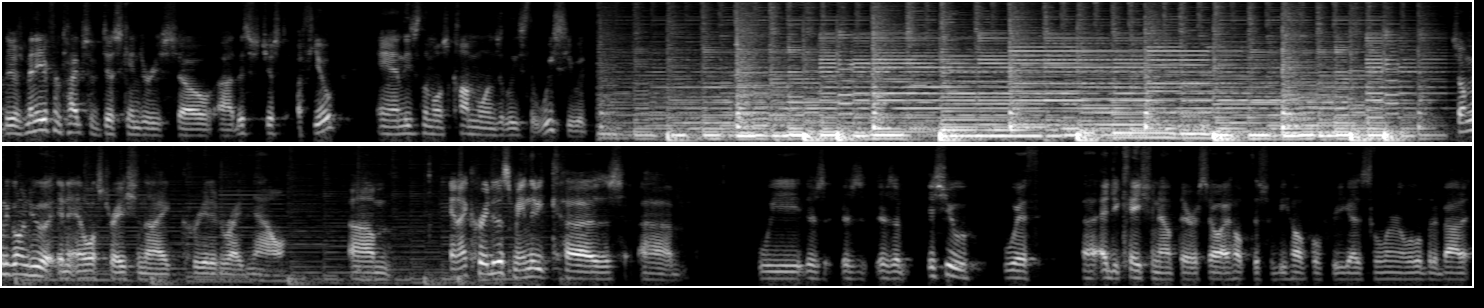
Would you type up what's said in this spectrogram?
There's many different types of disc injuries, so uh, this is just a few, and these are the most common ones, at least that we see with. So I'm going to go into an illustration that I created right now. Um, and I created this mainly because uh, we there's there's there's a issue with uh, education out there. So I hope this would be helpful for you guys to learn a little bit about it.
